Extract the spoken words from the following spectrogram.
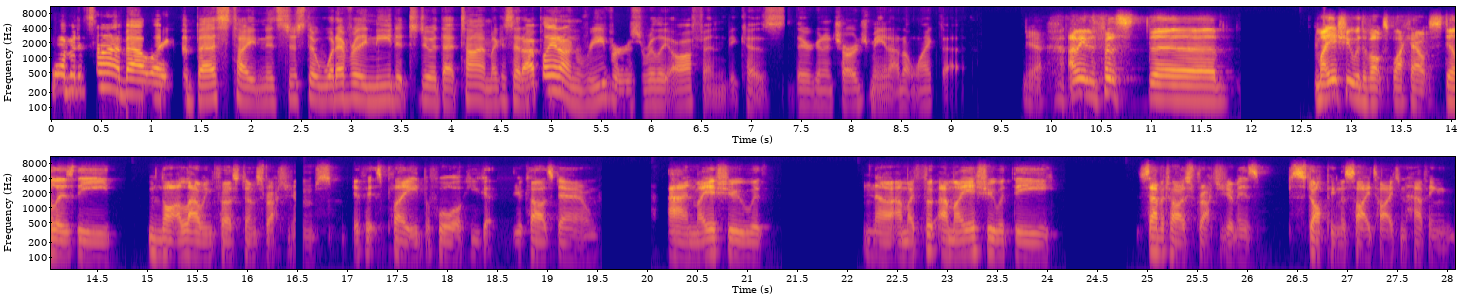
Yeah, but it's not about like the best Titan. It's just that whatever they need it to do at that time. Like I said, I play it on Reavers really often because they're gonna charge me, and I don't like that. Yeah, I mean, for the, the my issue with the Vox Blackout still is the not allowing first turn stratagems if it's played before you get your cards down, and my issue with no, and my and my issue with the sabotage stratagem is stopping the Psi-Titan having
